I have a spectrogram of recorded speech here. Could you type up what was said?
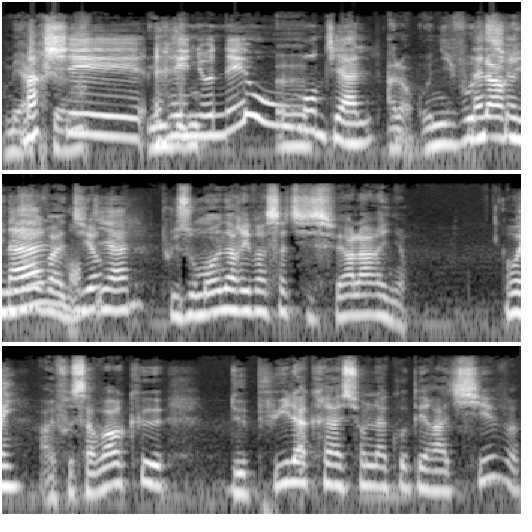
Mais Marché réunionnais ou euh, mondial Alors, au niveau de La Réunion, National, on va dire, mondial plus ou moins, on arrive à satisfaire La Réunion. Oui. Alors, il faut savoir que depuis la création de la coopérative,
